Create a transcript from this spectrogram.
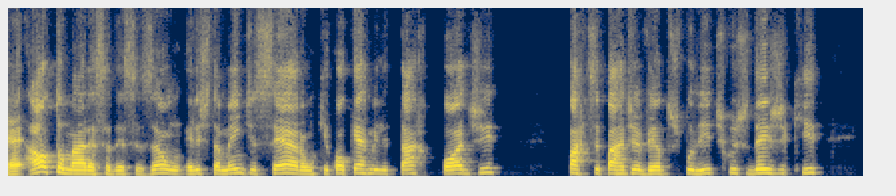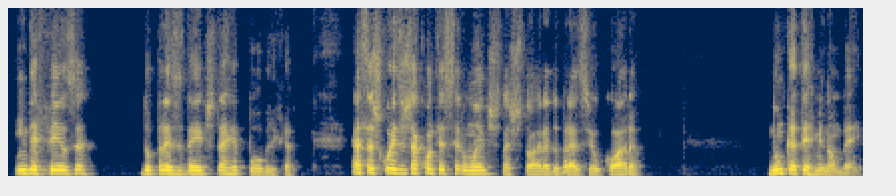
É, ao tomar essa decisão, eles também disseram que qualquer militar pode participar de eventos políticos, desde que em defesa do presidente da República. Essas coisas já aconteceram antes na história do Brasil, Cora. Nunca terminam bem.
